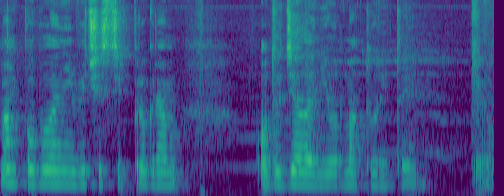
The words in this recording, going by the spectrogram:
Mám povolení vyčistit program oddělení od maturity. Jo.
